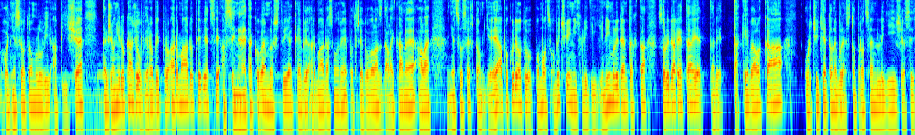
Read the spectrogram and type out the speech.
Hodně se o tom mluví a píše, takže oni dokážou vyrobit pro armádu ty věci, asi ne takové množství, jaké by armáda samozřejmě potřebovala, zdaleka ne, ale něco se v tom děje a pokud je o tu pomoc obyčejných lidí jiným lidem, tak ta solidarita je tady taky velká. Určitě to nebude 100% lidí, že si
